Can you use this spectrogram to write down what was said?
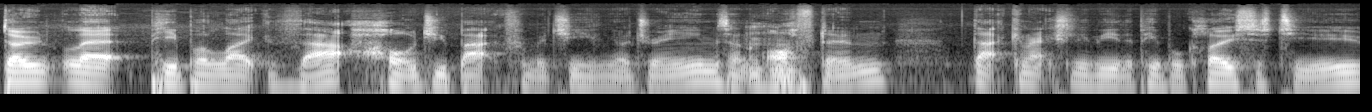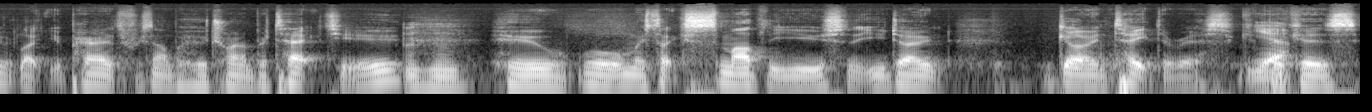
don't let people like that hold you back from achieving your dreams. Mm-hmm. And often that can actually be the people closest to you, like your parents, for example, who are trying to protect you, Mm-hmm. who will almost like smother you so that you don't go and take the risk. Yeah. Because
